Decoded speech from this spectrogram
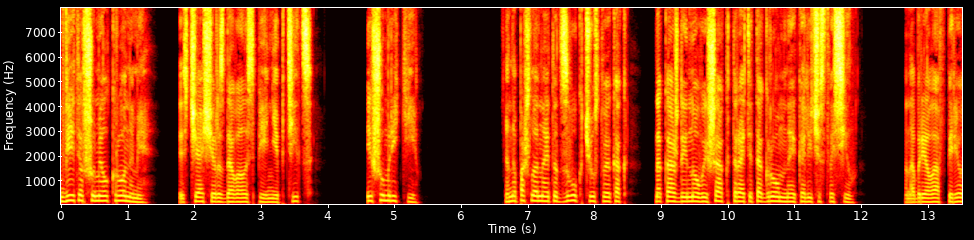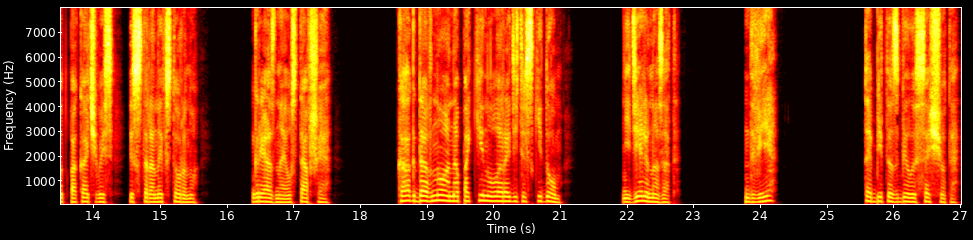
Ветер шумел кронами, из чаще раздавалось пение птиц и шум реки. Она пошла на этот звук, чувствуя, как на каждый новый шаг тратит огромное количество сил. Она брела вперед, покачиваясь из стороны в сторону. Грязная, уставшая. Как давно она покинула родительский дом? Неделю назад? Две? Табита сбилась со счета.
